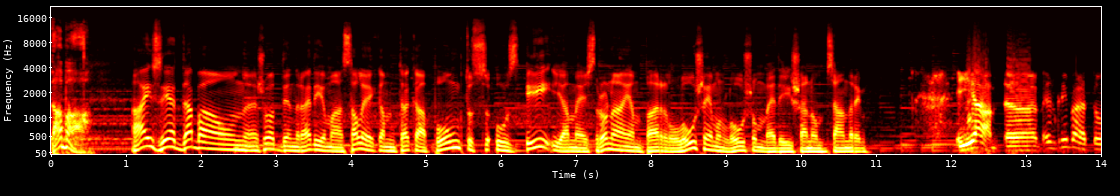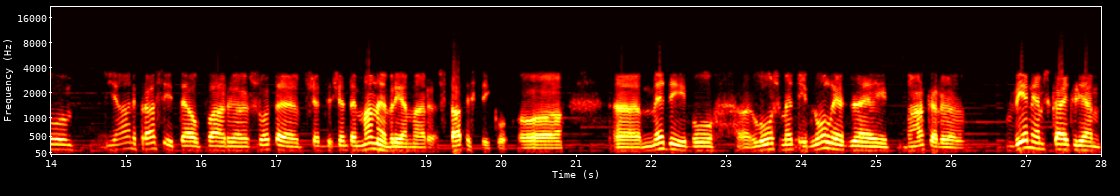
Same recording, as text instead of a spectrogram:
dabā! Aiziet dabā, un šodien raidījumā saliekam tā kā punktus uz i, ja mēs runājam par lūšiem un lūšu medīšanu. Sandri. Jā, es gribētu, Jāni, prasīt tev par šo te, šeit, šiem te manevriem ar statistiku. Medību, lūšu medību noliedzēji nāk ar vieniem skaitļiem,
